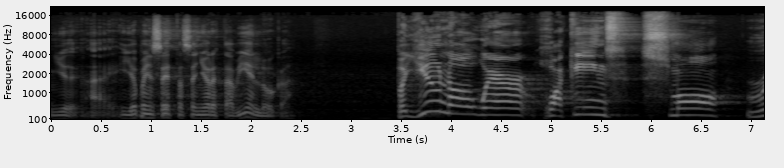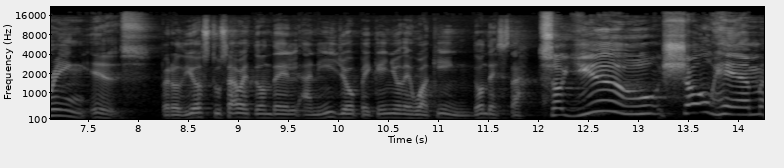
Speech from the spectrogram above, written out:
Y yo, ay, y yo pensé, esta señora está bien loca. But you know where Joaquin's small ring is. Pero Dios, tú sabes dónde el anillo pequeño de Joaquín, ¿dónde está? So you show him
